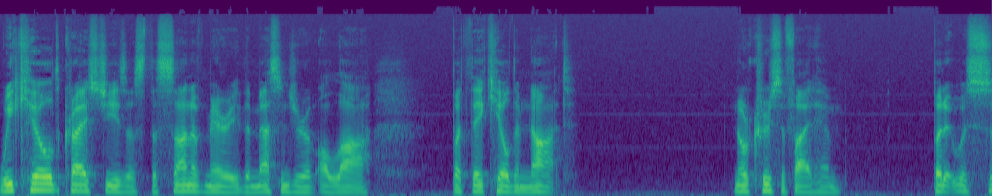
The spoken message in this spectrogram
We killed Christ Jesus, the Son of Mary, the messenger of Allah, but they killed him not, nor crucified him. But it was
